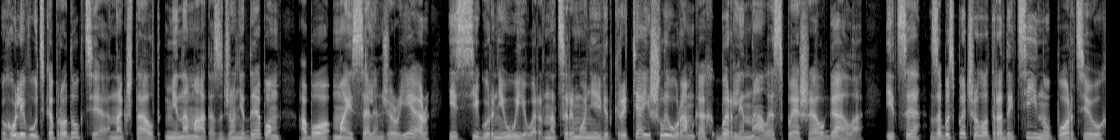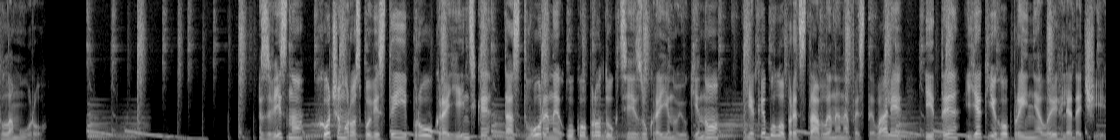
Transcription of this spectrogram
Голівудська продукція на кшталт Мінамата з Джонні Депом або My Salinger Year із Сігурні Уівер на церемонії відкриття йшли у рамках Берлінале Special Gala, і це забезпечило традиційну порцію гламуру. Звісно, хочемо розповісти і про українське та створене у копродукції з Україною кіно, яке було представлене на фестивалі, і те, як його прийняли глядачі.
